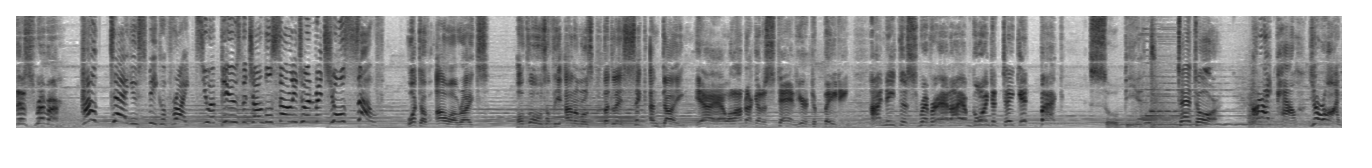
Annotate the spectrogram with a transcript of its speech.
To this river! How dare you speak of rights? You abuse the jungle solely to enrich yourself! What of our rights? Or those of the animals that lay sick and dying? Yeah, yeah, well, I'm not gonna stand here debating. I need this river, and I am going to take it back! So be it. Tantor! All right, pal, you're on.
